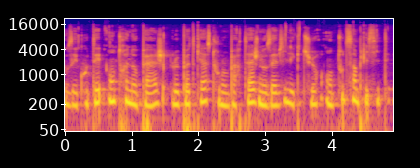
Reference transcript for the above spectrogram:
Vous écoutez Entre nos pages, le podcast où l'on partage nos avis lecture en toute simplicité.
